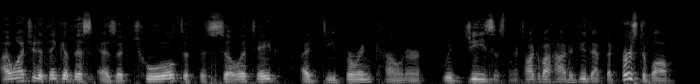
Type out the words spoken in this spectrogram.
I want you to think of this as a tool to facilitate a deeper encounter with Jesus. We're going to talk about how to do that. But first of all,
